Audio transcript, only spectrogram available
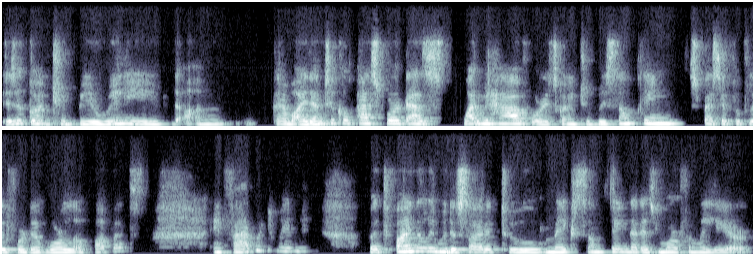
is it going to be really um, kind of identical passport as what we have, or it's going to be something specifically for the world of puppets? in fabric maybe. But finally, we decided to make something that is more familiar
